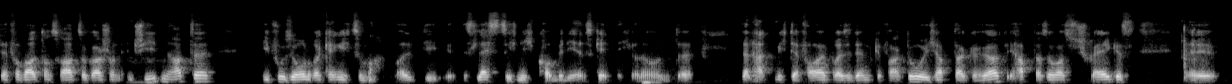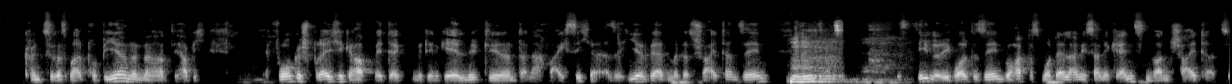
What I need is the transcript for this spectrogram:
der Verwaltungsrat sogar schon entschieden hatte, die Fusion rückgängig zu machen, weil die, es lässt sich nicht kombinieren, es geht nicht. Oder? Und äh, dann hat mich der VR-Präsident gefragt, du, ich habe da gehört, ihr habt da sowas Schräges, äh, könntest du das mal probieren? Und dann habe ich Vorgespräche gehabt mit, der, mit den GL-Mitgliedern und danach war ich sicher, also hier werden wir das Scheitern sehen. Mhm. Das Ziel, und ich wollte sehen, wo hat das Modell eigentlich seine Grenzen, wann scheitert es.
